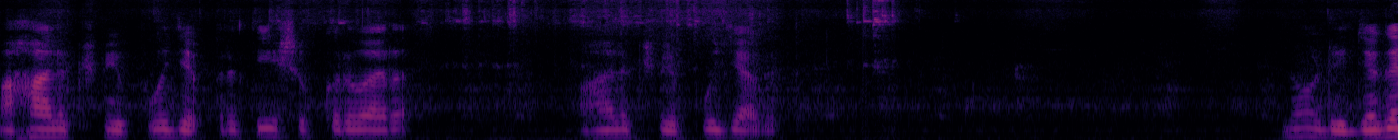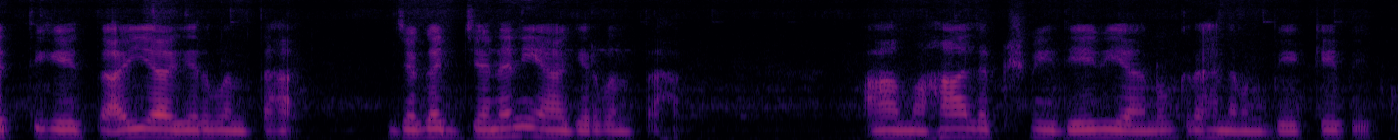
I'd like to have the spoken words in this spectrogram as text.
ಮಹಾಲಕ್ಷ್ಮಿ ಪೂಜೆ, ಪ್ರತಿ ಶುಕ್ರವಾರ ಮಹಾಲಕ್ಷ್ಮಿ ಪೂಜೆ ಆಗುತ್ತೆ. ನೋಡಿ, ಜಗತ್ತಿಗೆ ತಾಯಿಯಾಗಿರುವಂತಹ ಜಗಜ್ಜನನಿ ಆಗಿರುವಂತಹ ಆ ಮಹಾಲಕ್ಷ್ಮಿ ದೇವಿಯ ಅನುಗ್ರಹ ನಮಗೆ ಬೇಕೇ ಬೇಕು.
